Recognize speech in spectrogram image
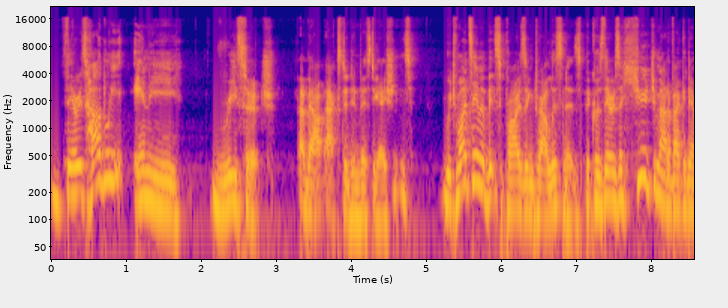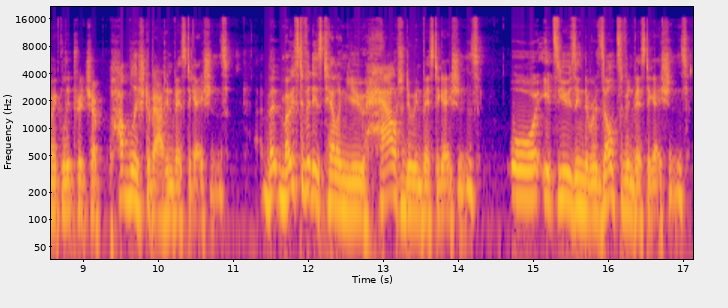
there is hardly any research about accident investigations, which might seem a bit surprising to our listeners because there is a huge amount of academic literature published about investigations. But most of it is telling you how to do investigations, or it's using the results of investigations.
